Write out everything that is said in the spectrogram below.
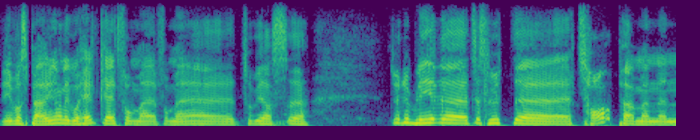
river sperringene. Det går helt greit for meg, for meg Tobias. Du, Det blir til slutt tap her, men en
